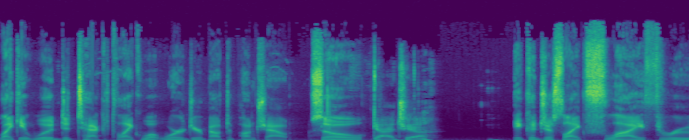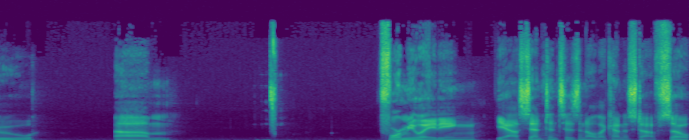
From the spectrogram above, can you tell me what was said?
like it would detect like what word you're about to punch out so gotcha. it could just like fly through um formulating yeah sentences and all that kind of stuff so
